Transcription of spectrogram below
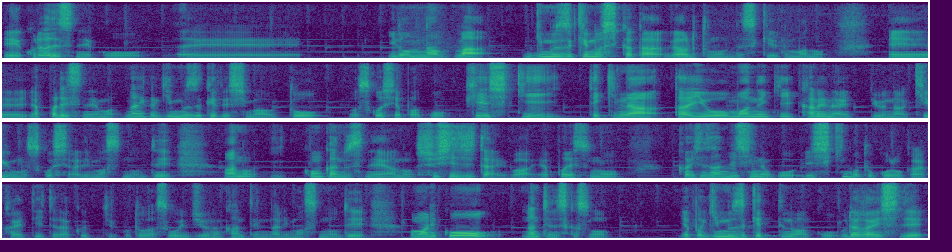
えー、これはですねこう、えー、いろんな、まあ、義務付けの仕方があると思うんですけれどもあの、えー、やっぱりですね、まあ、何か義務付けてしまうと少しやっぱこう形式的な対応を招きかねないっていうような危惧も少しありますのであの今回のですねあの趣旨自体はやっぱりその会社さん自身のこう意識のところから変えていただくっていうことがすごい重要な観点になりますのであまりこう何て言うんですかそのやっぱ義務付けっていうのはこう裏返しで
